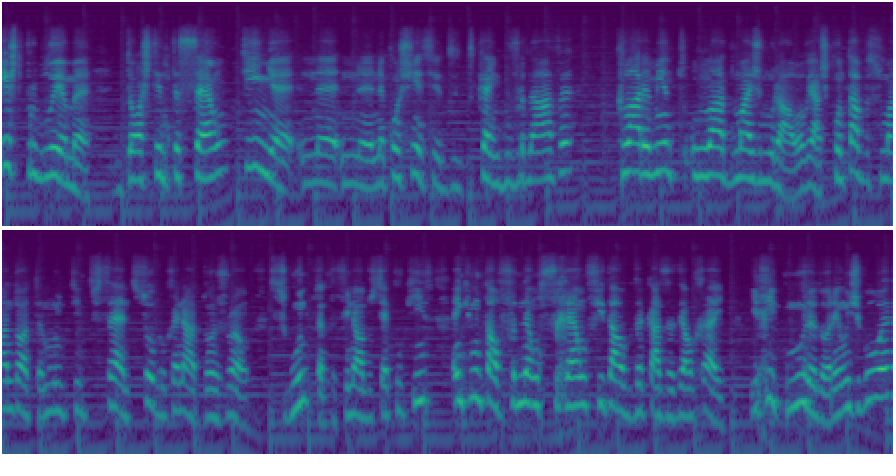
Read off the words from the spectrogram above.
este problema da ostentação tinha na, na, na consciência de, de, quem governava claramente um lado mais moral. Aliás, contava-se uma anedota muito interessante sobre o reinado de Dom João II, portanto, no final do século XV, em que um tal Fernão Serrão, fidalgo da Casa del Rei e rico morador em Lisboa,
